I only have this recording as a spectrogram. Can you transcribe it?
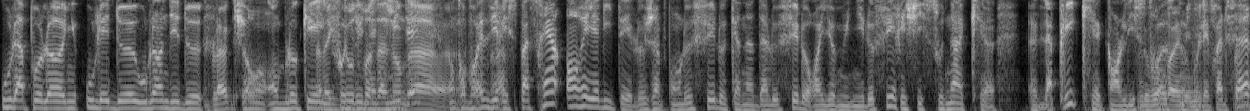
ou la Pologne ou les deux ou l'un des deux Bloc. ont bloqué, Avec il faut de d'autres l'unanimité. agendas, Donc on pourrait se dire, ouais. il se passe rien. En réalité, le Japon le fait, le Canada le fait, le Royaume-Uni le fait, Rishi Sunak euh, l'applique quand Truss ne voulait ministre, pas le faire.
